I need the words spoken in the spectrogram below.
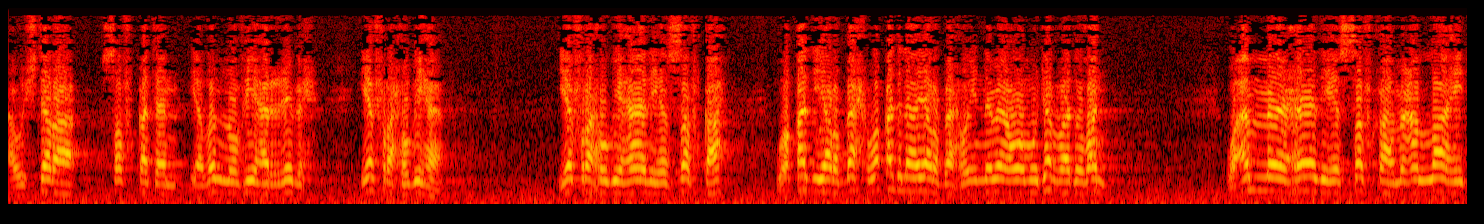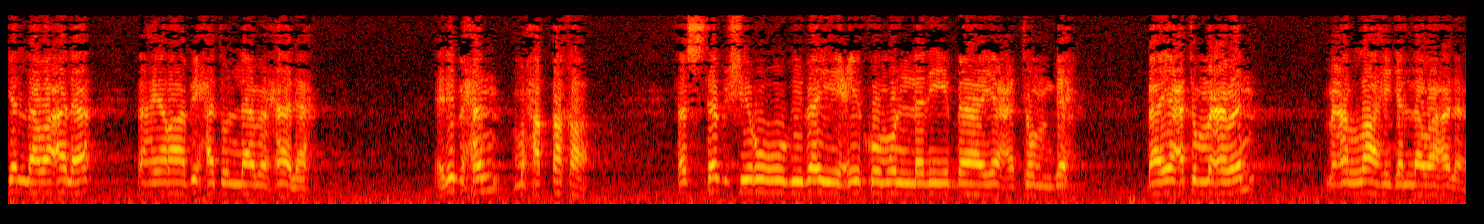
أو اشترى صفقة يظن فيها الربح يفرح بها. يفرح بهذه الصفقة وقد يربح وقد لا يربح وإنما هو مجرد ظن. وأما هذه الصفقة مع الله جل وعلا فهي رابحة لا محالة. ربحا محققا. فاستبشروا ببيعكم الذي بايعتم به. بايعتم مع من؟ مع الله جل وعلا.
